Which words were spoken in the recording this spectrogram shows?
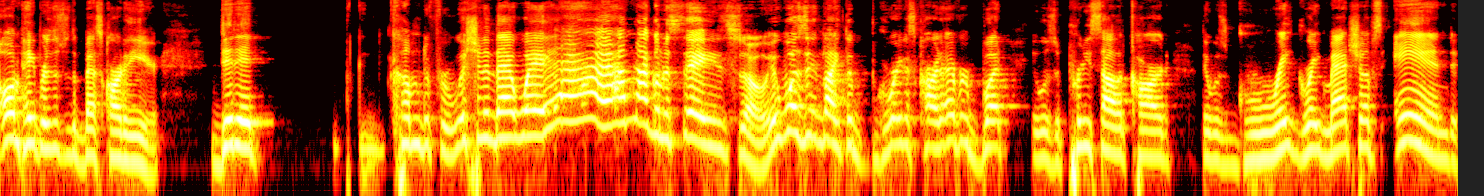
on paper, this was the best card of the year. Did it come to fruition in that way? Eh, I'm not to say so. It wasn't like the greatest card ever, but it was a pretty solid card. There was great, great matchups, and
